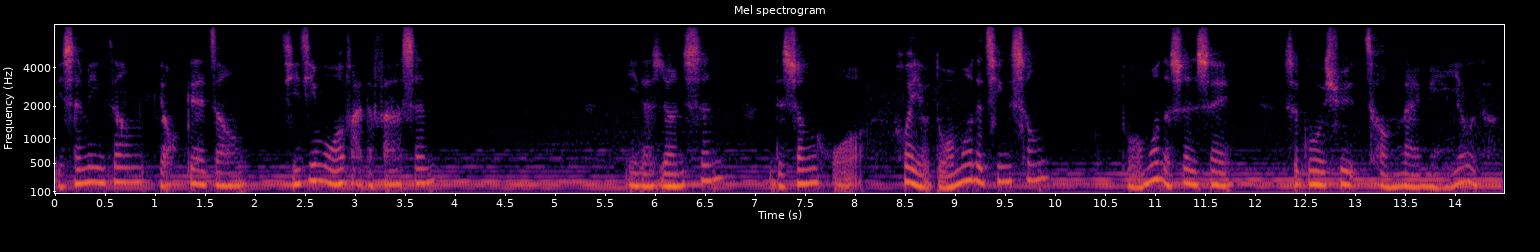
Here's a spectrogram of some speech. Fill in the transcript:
你生命中有各种奇迹魔法的发生，你的人生、你的生活会有多么的轻松，多么的顺遂，是过去从来没有的。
